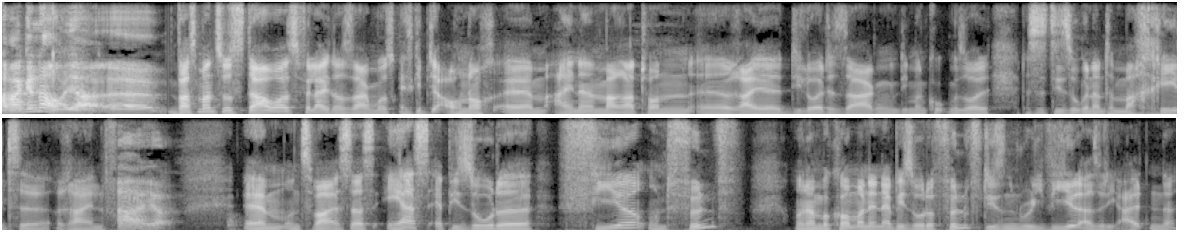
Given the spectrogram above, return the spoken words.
aber genau, ja. Äh, Was man zu Star Wars vielleicht noch sagen muss, es gibt ja auch noch ähm, eine Marathon-Reihe, die Leute sagen, die man gucken soll. Das ist die sogenannte Machete-Reihenfolge. ah ja. Ähm, und zwar ist das erst Episode 4 und 5. Und dann bekommt man in Episode 5 diesen Reveal, also die alten, ne?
